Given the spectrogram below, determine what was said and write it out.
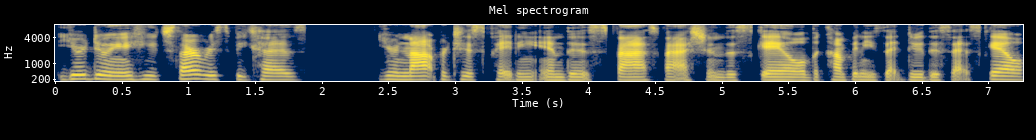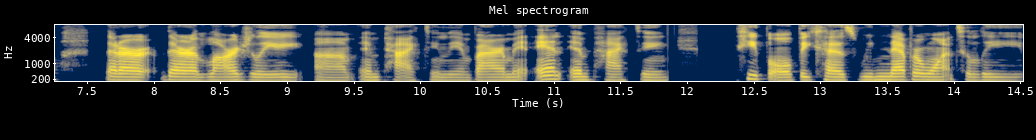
You're doing a huge service because you're not participating in this fast fashion, the scale, the companies that do this at scale that are that are largely um, impacting the environment and impacting people because we never want to leave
